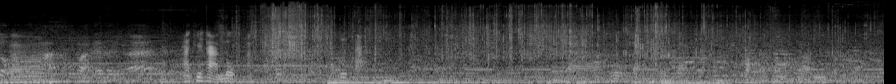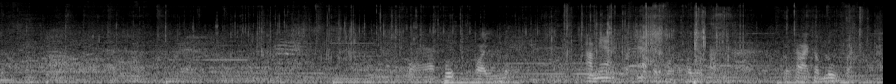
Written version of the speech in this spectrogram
จบผ่านสวัสดิ์ได้เลยนะอธิษฐานลูกอะอธิษฐาน สาธุขอยังลูกอะแม่แม่ไปกดโทรศัพท์ไปถ่ายกับลูกไปไป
